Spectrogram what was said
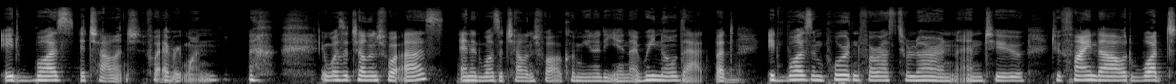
it was a challenge for everyone. it was a challenge for us and it was a challenge for our community. And we know that, but mm. it was important for us to learn and to, to find out what,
